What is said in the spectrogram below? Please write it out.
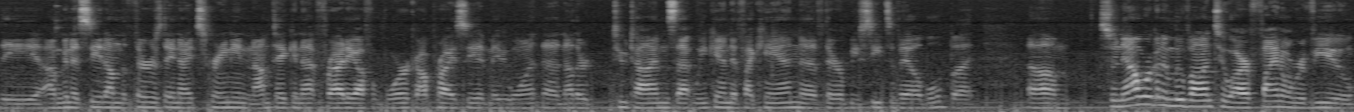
the I'm gonna see it on the Thursday night screening, and I'm taking that Friday off of work. I'll probably see it maybe one another two times that weekend if I can, if there will be seats available. But um, so now we're gonna move on to our final review,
